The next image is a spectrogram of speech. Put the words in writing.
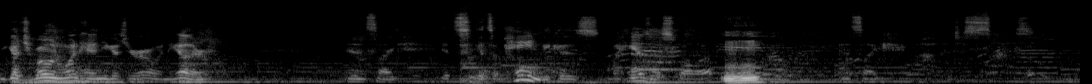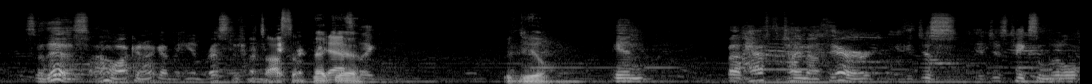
You got your bow in one hand, you got your arrow in the other, and it's like it's it's a pain because my hands will swell up, Mm-hmm. and it's like oh, that just sucks. So this, I'm walking, I got my hand rested on That's awesome. Heck yeah. yeah. Like Good deal. and about half the time out there, it just it just takes a little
